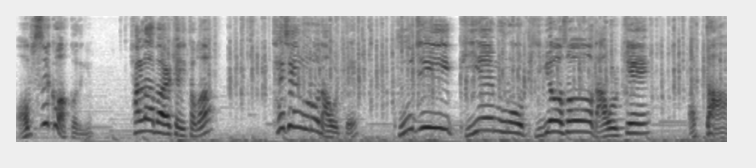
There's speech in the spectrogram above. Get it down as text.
없을 것 같거든요. 샬라발 캐릭터가 태생으로 나올 때 굳이 BM으로 비벼서 나올 게 없다.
